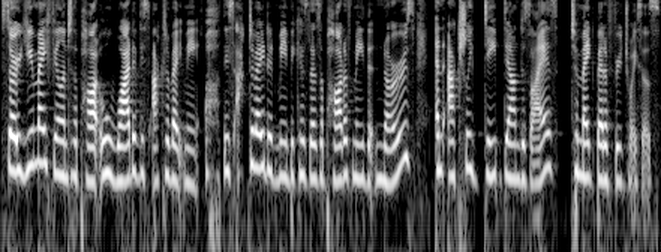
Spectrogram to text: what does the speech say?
So you may feel into the part, oh, why did this activate me? Oh, this activated me because there's a part of me that knows and actually deep down desires to make better food choices.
